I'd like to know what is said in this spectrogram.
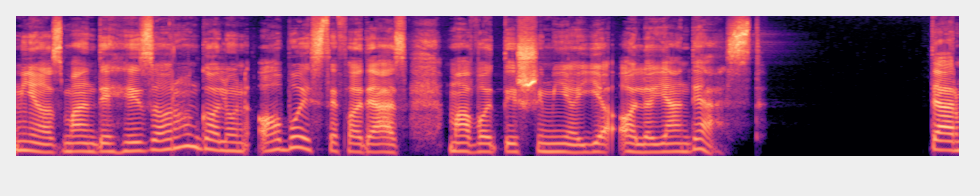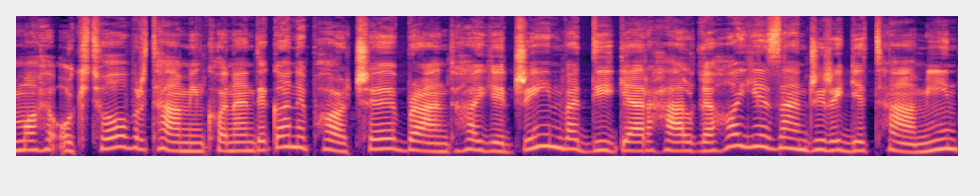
نیازمند هزاران گالون آب و استفاده از مواد شیمیایی آلاینده است. در ماه اکتبر تأمین کنندگان پارچه، برندهای جین و دیگر حلقه های زنجیره تأمین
